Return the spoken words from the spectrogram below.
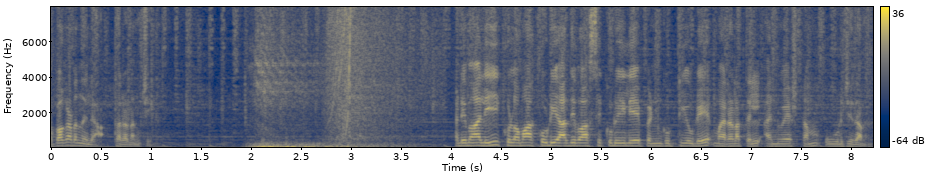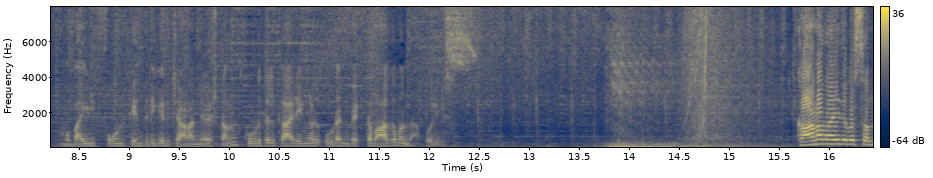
അപകടനില തരണം ചെയ്തു. അടിമാലി കുളമാക്കുടി ആദിവാസി കുടിയിലെ പെൺകുട്ടിയുടെ മരണത്തിൽ അന്വേഷണം ഊർജിതം. മൊബൈൽ ഫോൺ കേന്ദ്രീകരിച്ചാണ് അന്വേഷണം. കൂടുതൽ കാര്യങ്ങൾ ഉടൻ വ്യക്തമാകുമെന്ന് പോലീസ്. കാണാതായ ദിവസം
